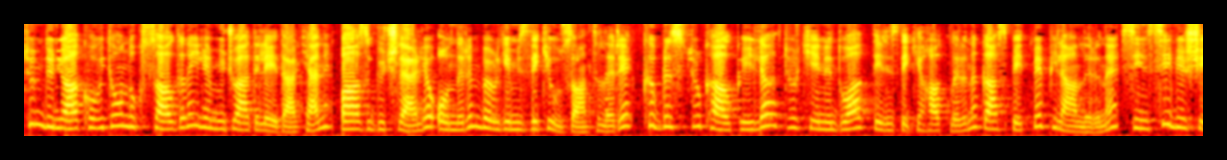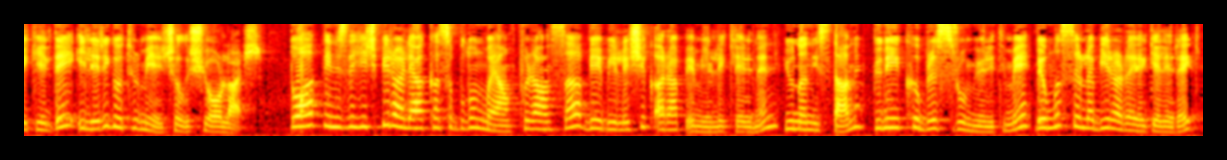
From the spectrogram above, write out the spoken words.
Tüm dünya Covid-19 salgını ile mücadele ederken bazı güçlerle onların bölgemizdeki uzantıları Kıbrıs Türk halkıyla Türkiye'nin Doğu Akdeniz'deki haklarını gasp etme planlarını sinsi bir şekilde ileri götürmeye çalışıyorlar. Doğu Akdeniz'de hiçbir alakası bulunmayan Fransa ve Birleşik Arap Emirlikleri'nin Yunanistan, Güney Kıbrıs Rum yönetimi ve Mısır'la bir araya gelerek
